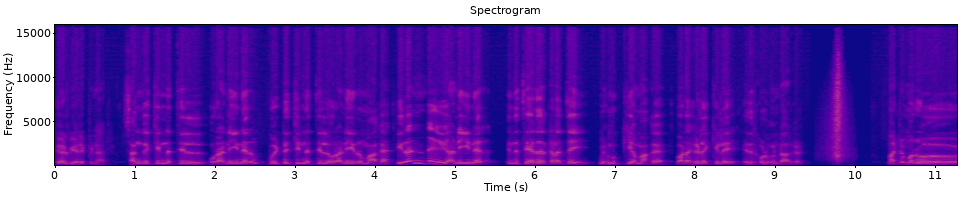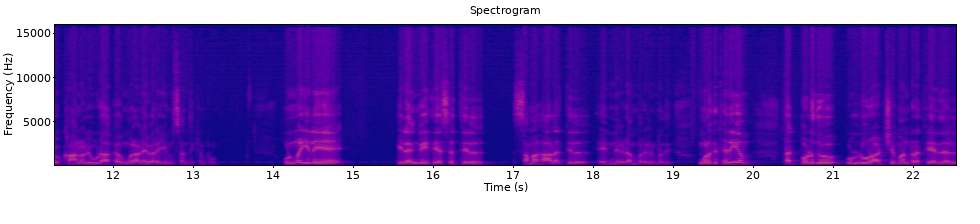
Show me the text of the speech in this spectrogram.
கேள்வி எழுப்பினார். சங்கு சின்னத்தில் ஒரு அணியினரும் வீட்டு சின்னத்தில் ஒரு அணியினருமாக இரண்டு அணியினர் இந்த தேர்தல் களத்தை மிக முக்கியமாக வடகிழக்கிலே எதிர்கொள்கின்றார்கள். மற்றும் ஒரு காணொளி ஊடாக உங்கள் அனைவரையும் சந்திக்கின்றோம். உண்மையிலேயே இலங்கை தேசத்தில் சமகாலத்தில் என்ன இடம்பெறுகின்றது? உங்களுக்கு தெரியும் தற்பொழுது உள்ளூராட்சி மன்ற தேர்தல்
